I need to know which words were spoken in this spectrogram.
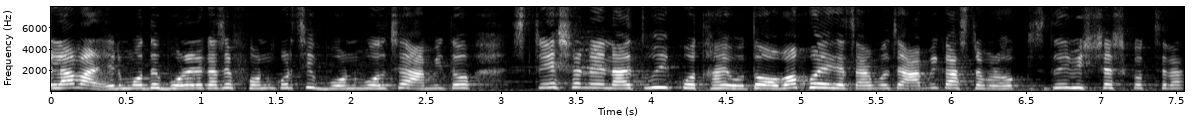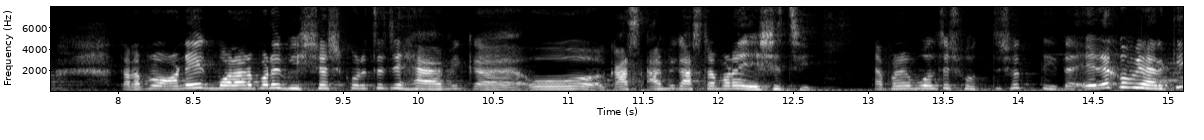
এলাম আর এর মধ্যে বোনের কাছে ফোন করছি, বোন বলছে, আমি তো স্টেশনে নয়, তুই কোথায়? ও তো অবাক হয়ে গেছে, আমি বলছি, আমি কাস্টমার ও কিছুতেই বিশ্বাস করছে না। তারপর অনেক বলার পরে বিশ্বাস করেছে যে হ্যাঁ আমি ও কাজ, আমি কাস্টমারে এসেছি। তারপরে বলছে, সত্যি সত্যি? তা এরকমই আর কি।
